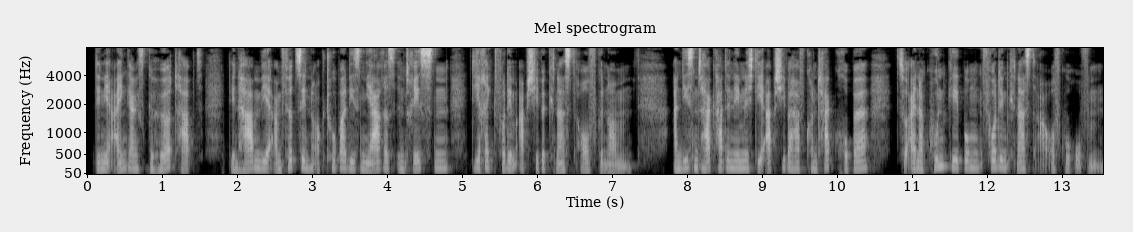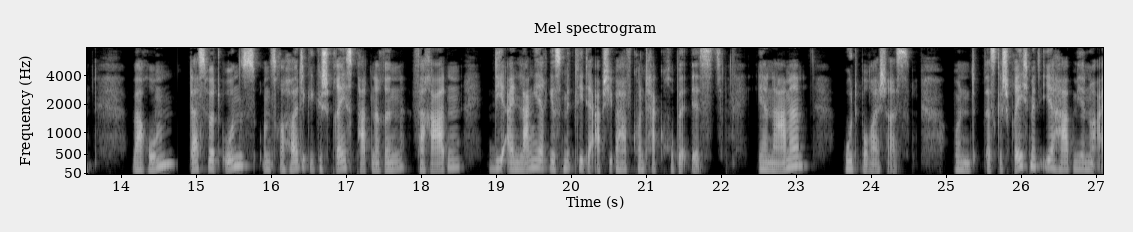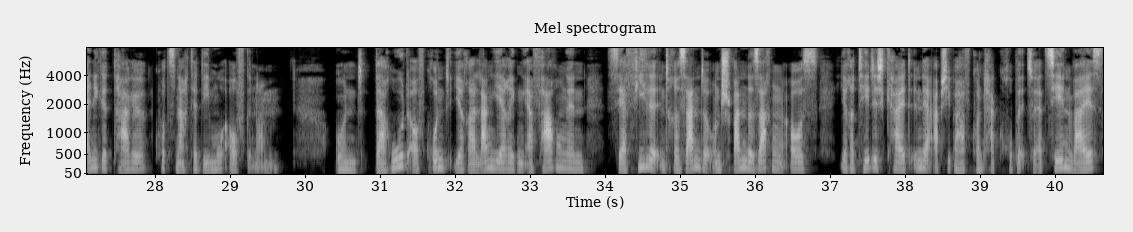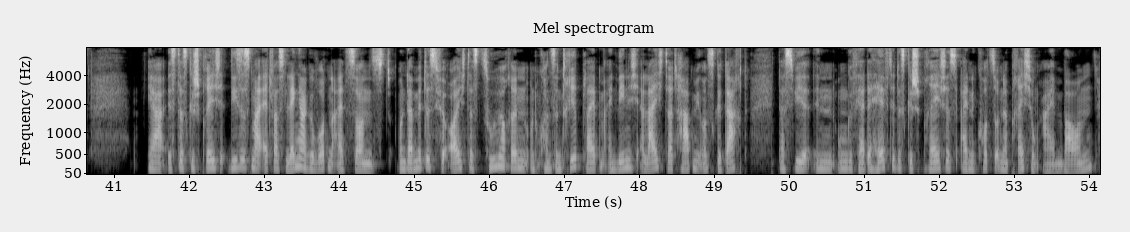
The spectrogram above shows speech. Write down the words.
den ihr eingangs gehört habt, den haben wir am 14. Oktober diesen Jahres in Dresden direkt vor dem Abschiebeknast aufgenommen. An diesem Tag hatte nämlich die Abschiebehaft-Kontaktgruppe zu einer Kundgebung vor dem Knast aufgerufen. Warum? Das wird uns unsere heutige Gesprächspartnerin verraten, die ein langjähriges Mitglied der Abschiebehaft-Kontaktgruppe ist. Ihr Name? Ruth Boraschas. Und das Gespräch mit ihr haben wir nur einige Tage kurz nach der Demo aufgenommen. Und da Ruth aufgrund ihrer langjährigen Erfahrungen sehr viele interessante und spannende Sachen aus ihrer Tätigkeit in der Abschiebehaft-Kontaktgruppe zu erzählen weiß, ja, ist das Gespräch dieses Mal etwas länger geworden als sonst. Und damit es für euch das Zuhören und konzentriert bleiben ein wenig erleichtert, haben wir uns gedacht, dass wir in ungefähr der Hälfte des Gespräches eine kurze Unterbrechung einbauen.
